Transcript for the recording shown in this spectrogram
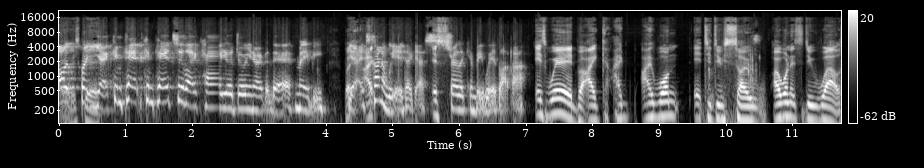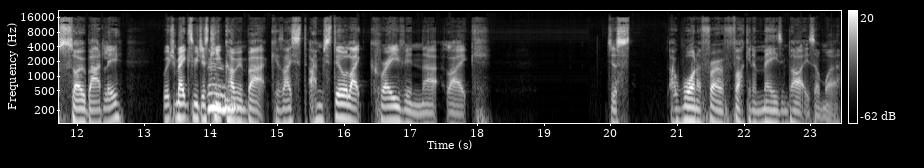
Oh, it was but good. yeah, compared compared to like how you're doing over there, maybe. But yeah, it's kind of weird, I guess. Australia can be weird like that. it's weird, but I, I, I want it to do so. I want it to do well so badly, which makes me just Mm. keep coming back because I, st- I'm still like craving that. Like, just I want to throw a fucking amazing party somewhere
